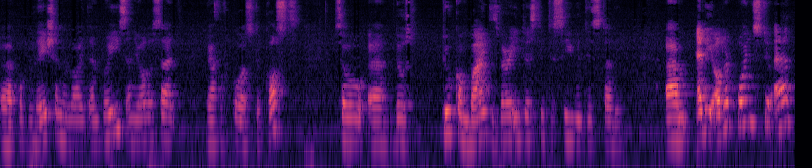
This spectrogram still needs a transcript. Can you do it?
uh, population and right employees. And the other side, you have of course the costs. So uh, those two combined is very interesting to see with this study. Um, any other points to add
